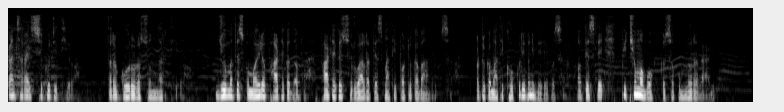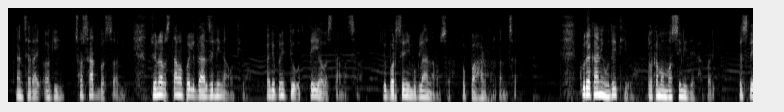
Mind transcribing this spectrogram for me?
कान्छा राई सिकुटी थियो तर गोरो र सुन्दर थियो। जिउमा त्यसको मैलो फाटेको दौरा फाटेकै सुरुवाल र त्यसमाथि पटुका बाँधेको छ। पटुकामाथि खुकुरी पनि भिरेको छ। औ त्यसले पिठ्यौमा बोकेको छ कुम्लो र राडी। कान्छा राई अघि छ सात वर्ष अघि जुन अवस्थामा पहिले दार्जिलिङ आउँथ्यो अहिले पनि त्यो त्यही अवस्थामा छ। त्यो वर्षेनी मुगलान आउँछ औ पहाड फर्कन्छ। कुराकानी हुँदै थियो ढोकामा मसिनी देखा परी। त्यसले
